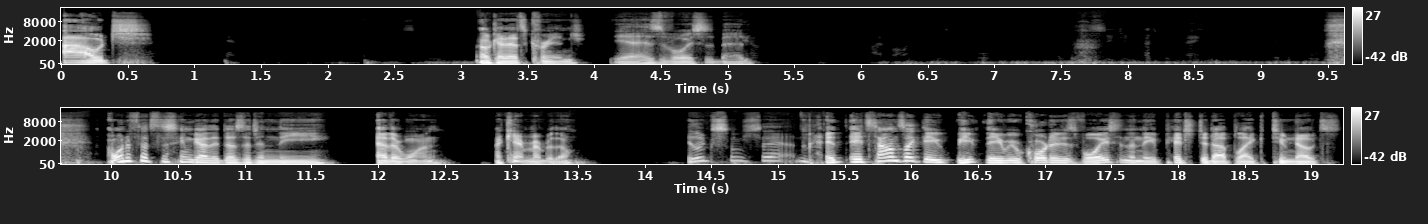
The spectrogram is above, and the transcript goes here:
Ouch. Okay, that's cringe. Yeah, his voice is bad. I wonder if that's the same guy that does it in the other one. I can't remember though. He looks so sad. It, it sounds like they he, they recorded his voice and then they pitched it up like two notes.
